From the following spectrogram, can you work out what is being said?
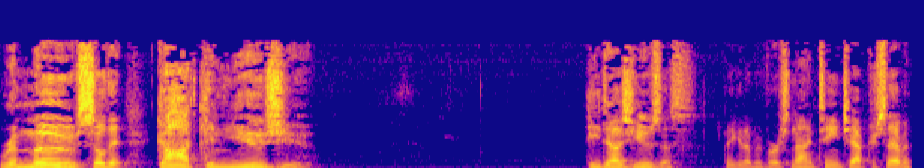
removed so that God can use you? He does use us. Pick it up in verse 19, chapter 7.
